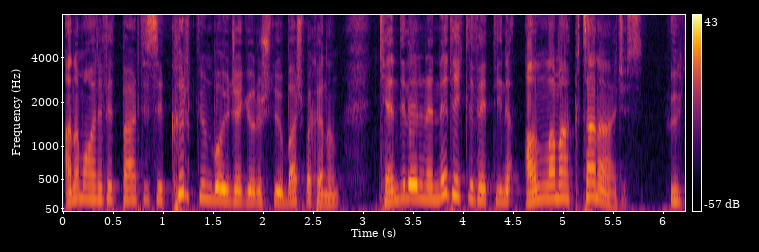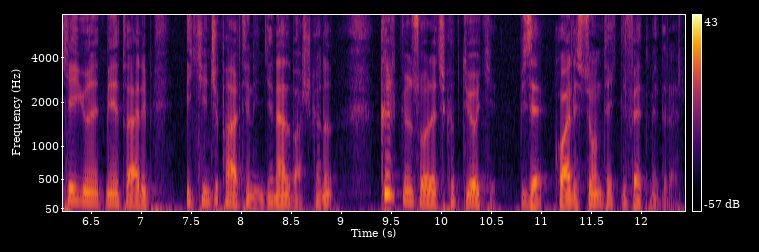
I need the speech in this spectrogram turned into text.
Ana muhalefet partisi 40 gün boyunca görüştüğü başbakanın kendilerine ne teklif ettiğini anlamaktan aciz. Ülkeyi yönetmeye talip ikinci partinin genel başkanı 40 gün sonra çıkıp diyor ki bize koalisyon teklif etmediler.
